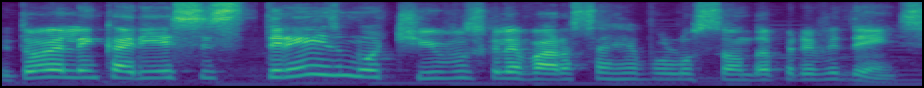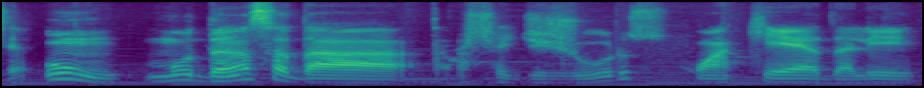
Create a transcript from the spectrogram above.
Então eu elencaria esses três motivos que levaram a essa revolução da previdência. Um, mudança da taxa de juros, com a queda ali,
